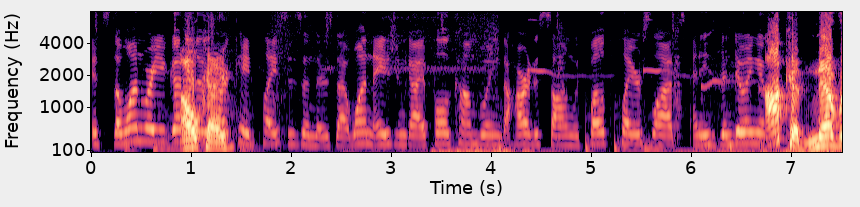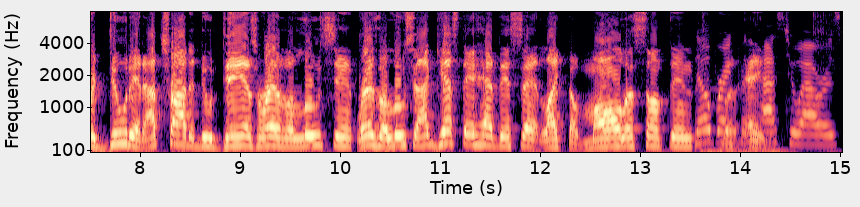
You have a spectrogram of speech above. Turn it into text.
It's the one where you go to Okay. those arcade places and there's that one Asian guy full comboing the hardest song with both player slots, and he's been doing it. I could never do that. I tried to do Dance Revolution, Resolution. I guess they had this at like the mall or something. no break but, for hey, the past two hours,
